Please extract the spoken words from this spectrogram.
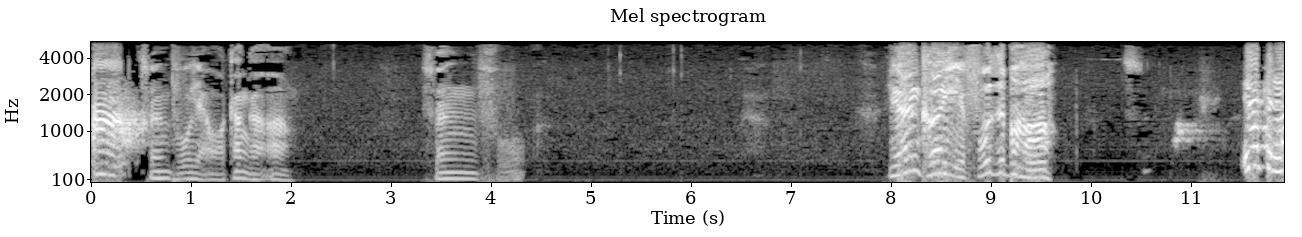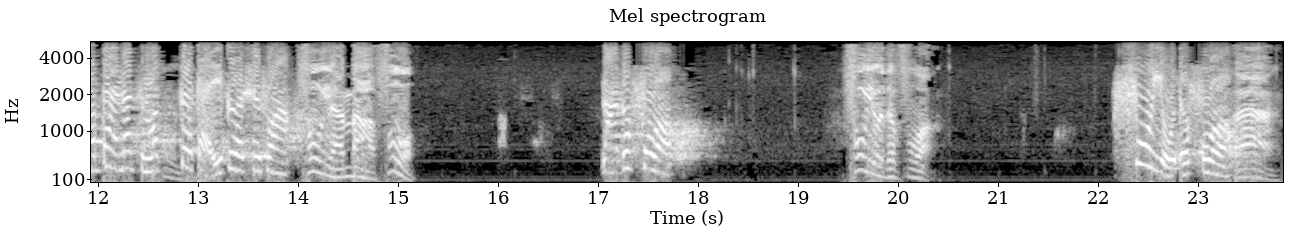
啊。孙福元，我看看啊，孙福元可以，福字不好，那怎么办？那怎么再改一个，师傅？复原吧，复哪个复？富有的富富有的富，啊，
